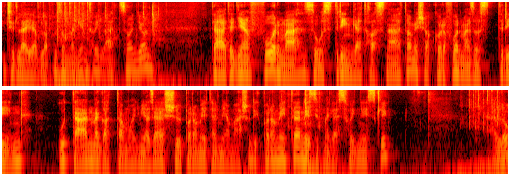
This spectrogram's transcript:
Kicsit lejjebb lapozom megint, hogy látszódjon. Tehát egy ilyen formázó stringet használtam, és akkor a formázó string után megadtam, hogy mi az első paraméter, mi a második paraméter. Nézzük meg ezt, hogy néz ki. Hello.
